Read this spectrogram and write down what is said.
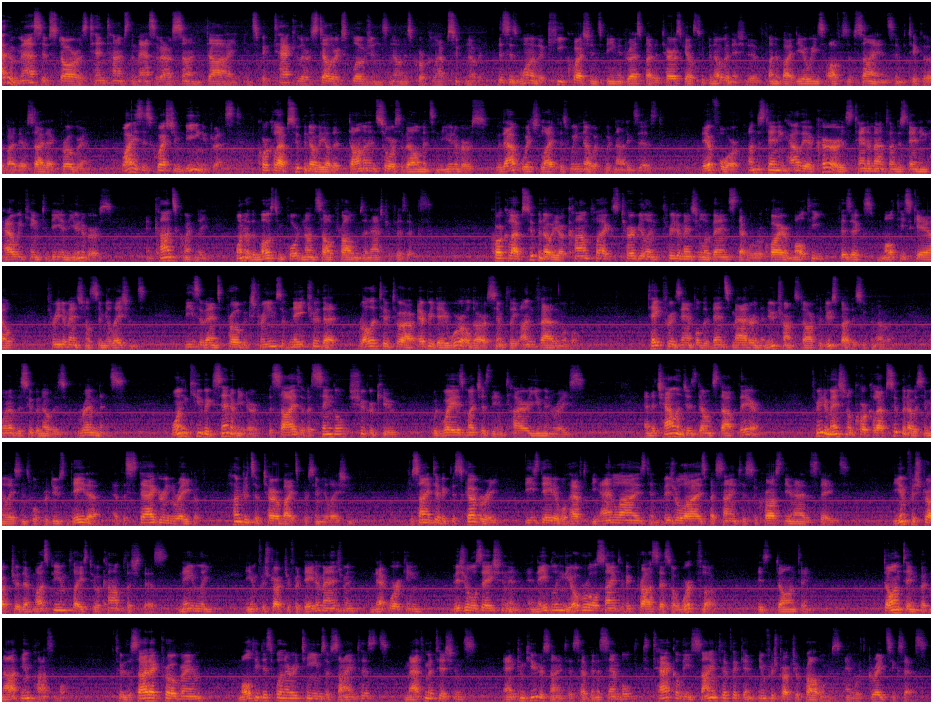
How do massive stars 10 times the mass of our sun die in spectacular stellar explosions known as core collapse supernovae? This is one of the key questions being addressed by the Terascale Supernova Initiative, funded by DOE's Office of Science, in particular by their SciDAC program. Why is this question being addressed? Core collapse supernovae are the dominant source of elements in the universe, without which life as we know it would not exist. Therefore, understanding how they occur is tantamount to understanding how we came to be in the universe, and consequently, one of the most important unsolved problems in astrophysics. Core collapse supernovae are complex, turbulent, three-dimensional events that will require multi-physics, multi-scale, three-dimensional simulations. These events probe extremes of nature that, relative to our everyday world, are simply unfathomable. Take, for example, the dense matter in the neutron star produced by the supernova, one of the supernova's remnants. One cubic centimeter, the size of a single sugar cube, would weigh as much as the entire human race. And the challenges don't stop there. Three-dimensional core collapse supernova simulations will produce data at the staggering rate of hundreds of terabytes per simulation. For scientific discovery, these data will have to be analyzed and visualized by scientists across the United States. The infrastructure that must be in place to accomplish this, namely the infrastructure for data management, networking, visualization, and enabling the overall scientific process or workflow, is daunting. Daunting, but not impossible. Through the SciDAC program, multidisciplinary teams of scientists, mathematicians, and computer scientists have been assembled to tackle these scientific and infrastructure problems, and with great success.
